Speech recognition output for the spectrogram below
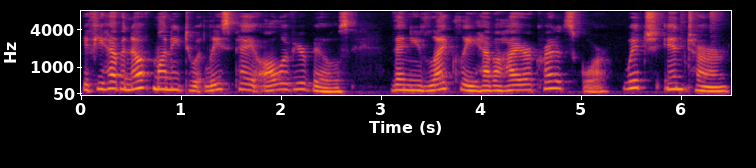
If you have enough money to at least pay all of your bills, then you likely have a higher credit score, which in turn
